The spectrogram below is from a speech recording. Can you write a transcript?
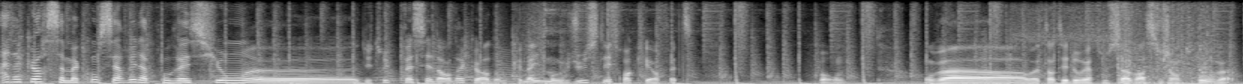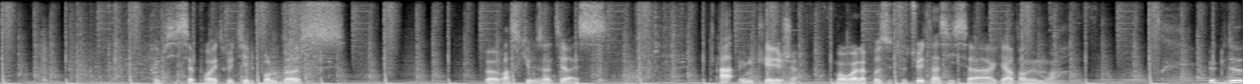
Ah d'accord, ça m'a conservé la progression euh, du truc précédent, d'accord. Donc là, il manque juste les trois clés en fait. Bon, on va, on va tenter d'ouvrir tout ça, voir si j'en trouve. Même si ça pourrait être utile pour le boss. On va voir ce qui vous intéresse. Ah, une clé déjà. Bon, on va la poser tout de suite, hein, si ça garde en mémoire. Plus que deux.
